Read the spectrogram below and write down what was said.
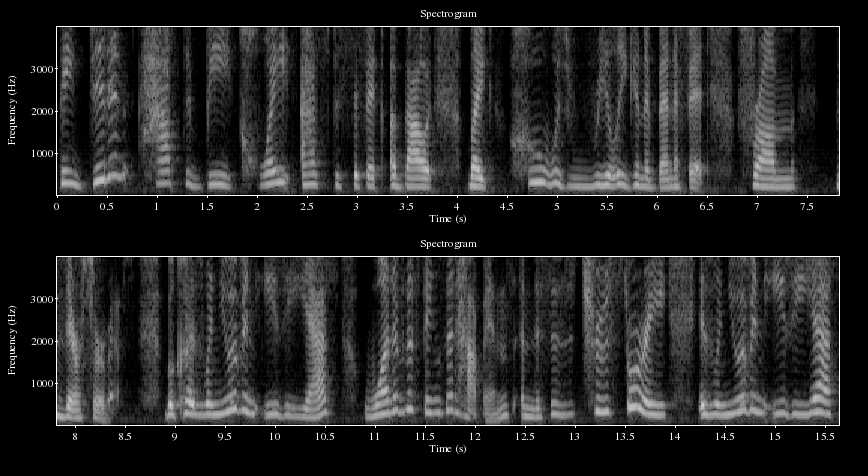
they didn't have to be quite as specific about like who was really going to benefit from their service. Because when you have an easy yes, one of the things that happens, and this is a true story, is when you have an easy yes,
